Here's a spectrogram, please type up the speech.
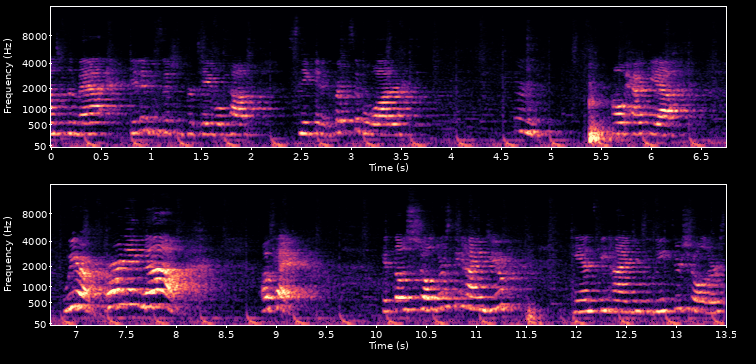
Onto the mat, get in position for tabletop, sneak in a quick sip of water. Mm. Oh, heck yeah. We are burning up. Okay, get those shoulders behind you, hands behind you beneath your shoulders.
